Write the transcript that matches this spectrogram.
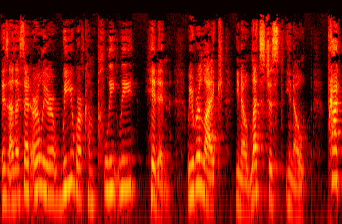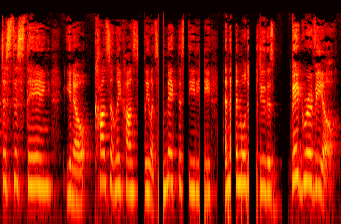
is, as I said earlier, we were completely hidden. We were like, you know, let's just, you know, practice this thing, you know, constantly, constantly, let's make the CD, and then we'll just do this big reveal,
